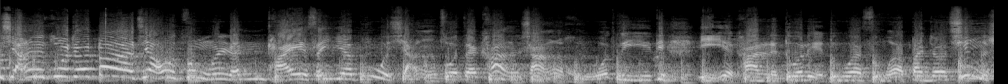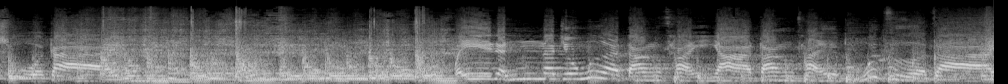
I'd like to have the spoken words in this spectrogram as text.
谁都想坐这大轿众人抬，谁也不想坐在炕上虎嘴的。你看了哆里哆嗦，伴着情书盖。为人那就莫当才呀，当才不自在。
